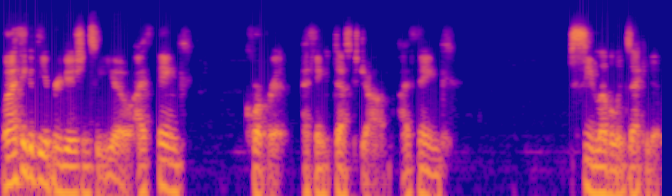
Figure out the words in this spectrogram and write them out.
When I think of the abbreviation CEO, I think corporate, I think desk job, I think C level executive,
